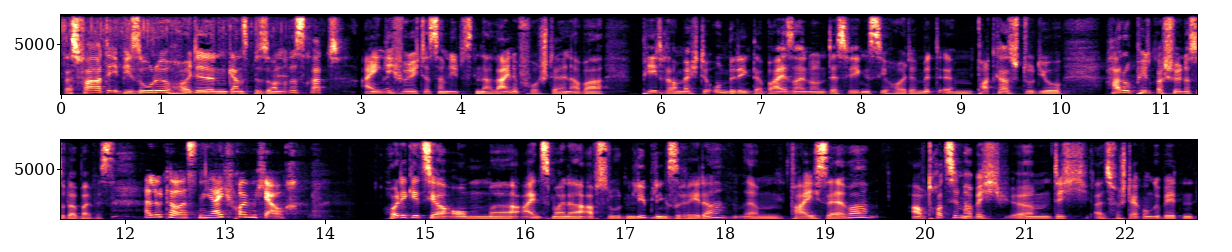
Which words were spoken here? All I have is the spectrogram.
Das Fahrrad der Episode, heute ein ganz besonderes Rad. Eigentlich würde ich das am liebsten alleine vorstellen, aber Petra möchte unbedingt dabei sein und deswegen ist sie heute mit im Podcast-Studio. Hallo Petra, schön, dass du dabei bist. Hallo Thorsten, ja, ich freue mich auch. Heute geht's ja um äh, eins meiner absoluten Lieblingsräder. Ähm, Fahre ich selber, aber trotzdem habe ich ähm, dich als Verstärkung gebeten.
